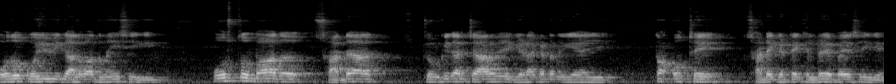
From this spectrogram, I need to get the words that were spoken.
ਉਦੋਂ ਕੋਈ ਵੀ ਗੱਲਬਾਤ ਨਹੀਂ ਸੀਗੀ। ਉਸ ਤੋਂ ਬਾਅਦ ਸਾਡਾ ਚੌਕੀਦਾਰ 4 ਵਜੇ ਗੇੜਾ ਕੱਢਣ ਗਿਆ ਜੀ। ਤਾਂ ਉੱਥੇ ਸਾਡੇ ਗੱਟੇ ਖਿਲਰੇ ਪਏ ਸੀਗੇ,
